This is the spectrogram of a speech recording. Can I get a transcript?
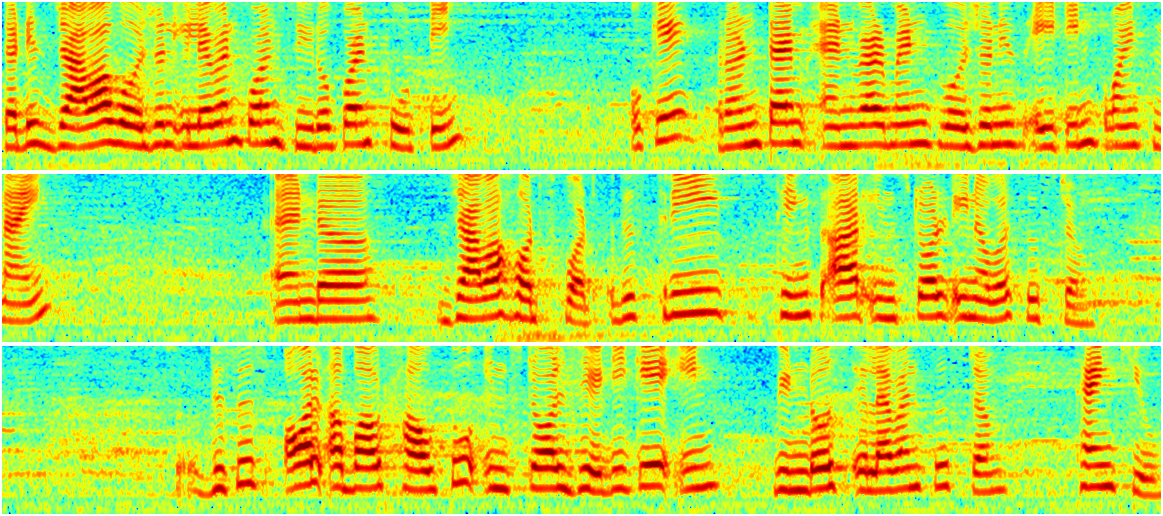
that is Java version 11.0.14 okay runtime environment version is 18.9 and uh, Java hotspot. These three things are installed in our system. So, this is all about how to install JDK in Windows 11 system. Thank you.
